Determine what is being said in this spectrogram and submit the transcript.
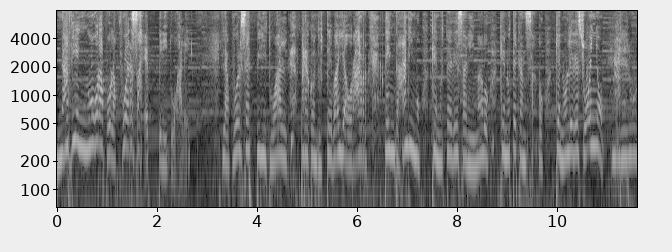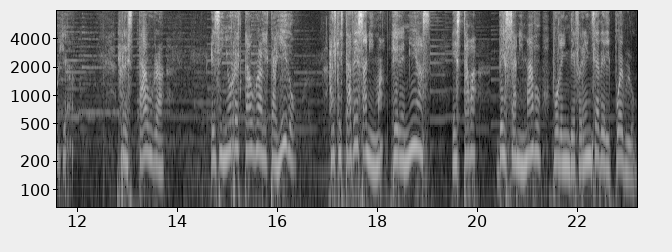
Nadie ora por las fuerzas espirituales. La fuerza espiritual para cuando usted vaya a orar, tenga ánimo, que no esté desanimado, que no esté cansado, que no le dé sueño. Aleluya. Restaura. El Señor restaura al caído, al que está desanimado. Jeremías estaba desanimado por la indiferencia del pueblo.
